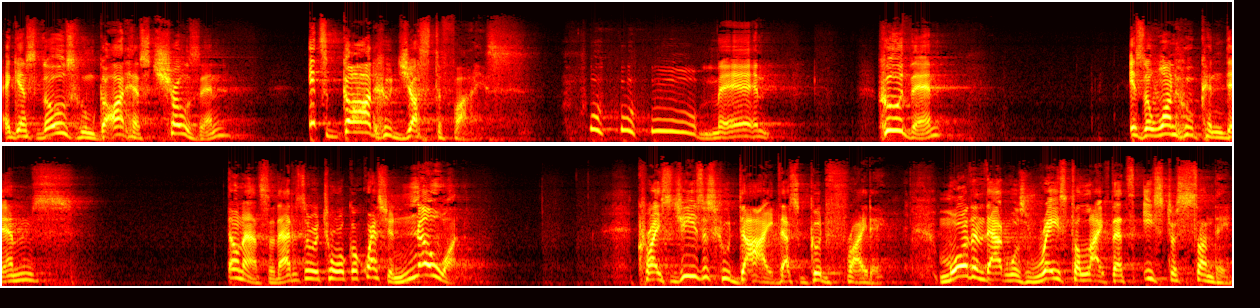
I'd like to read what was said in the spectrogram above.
against those whom God has chosen? It's God who justifies. Man. Who then is the one who condemns? Don't answer that. It's a rhetorical question. No one. Christ Jesus, who died, that's Good Friday. More than that, was raised to life. That's Easter Sunday.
